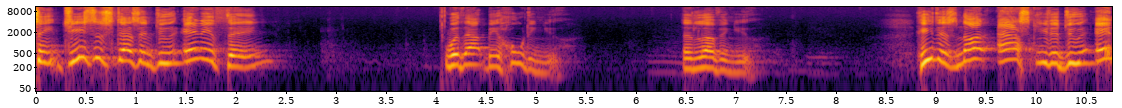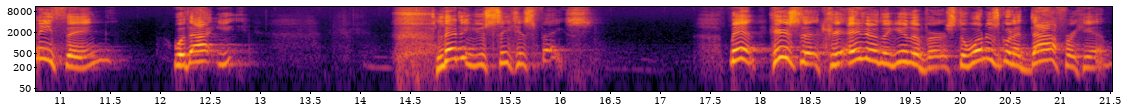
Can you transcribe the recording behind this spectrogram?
See, Jesus doesn't do anything without beholding you and loving you. He does not ask you to do anything without letting you see his face. Man, here's the creator of the universe, the one who's going to die for him.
